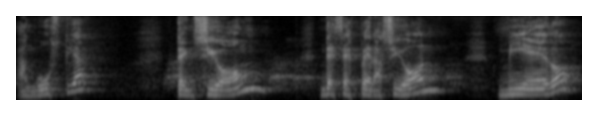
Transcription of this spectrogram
angustia, tensión, desesperación, miedo,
